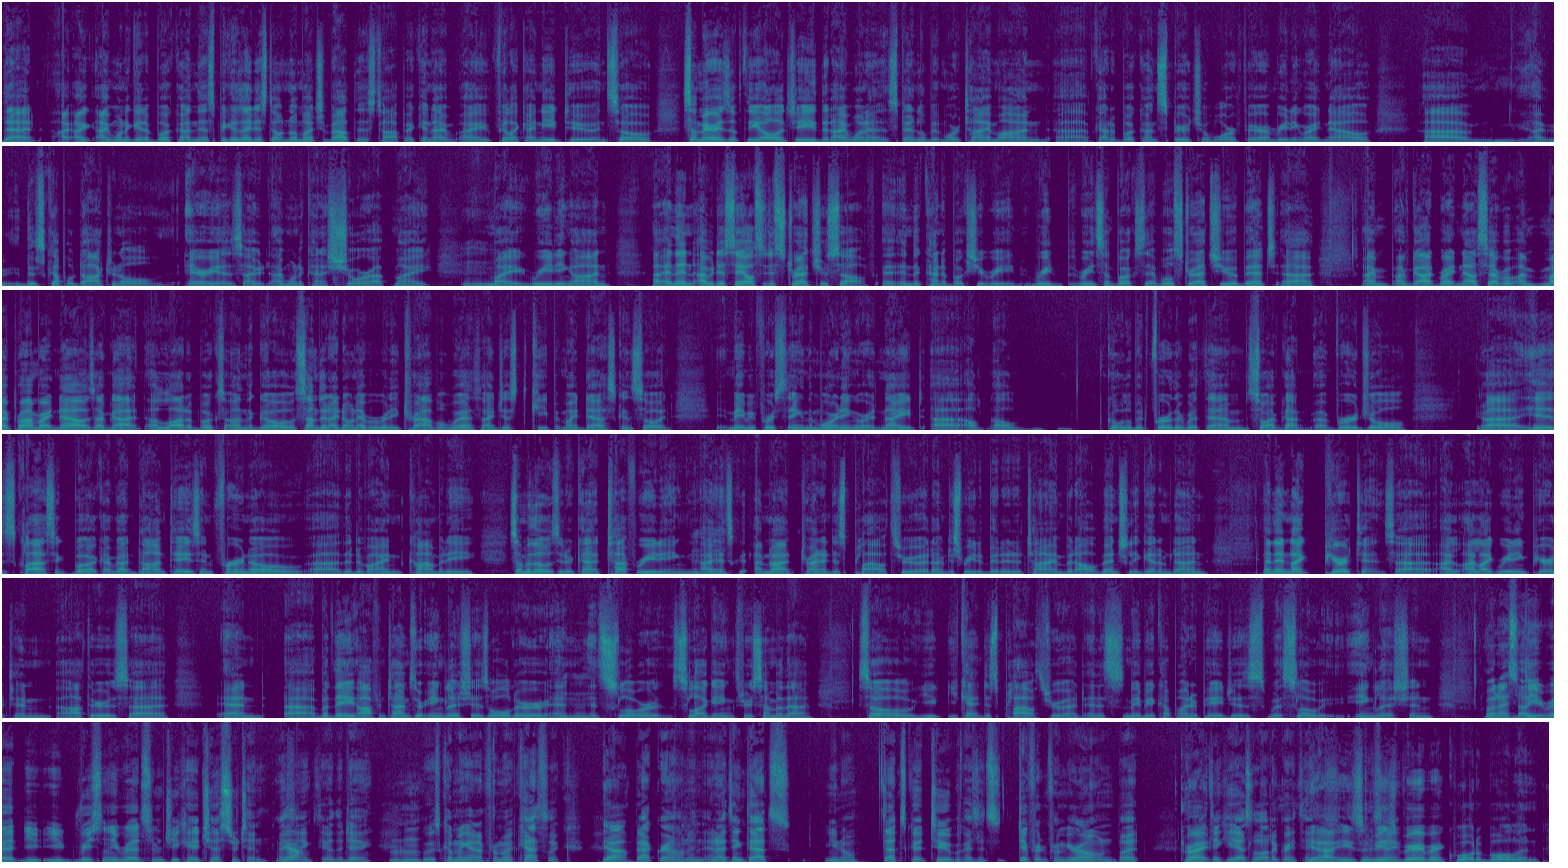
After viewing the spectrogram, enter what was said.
that I, I, I want to get a book on this because I just don't know much about this topic and I, I feel like I need to. And so, some areas of theology that I want to spend a little bit more time on. Uh, I've got a book on spiritual warfare I'm reading right now. Um, I, there's a couple doctrinal areas I, I want to kind of shore up my Mm-hmm. my reading on. Uh, and then I would just say also to stretch yourself in, the kind of books you read. Read read some books that will stretch you a bit. Uh, I'm I've got right now several. I'm, my problem right now is I've got a lot of books on the go. Some that I don't ever really travel with. I just keep at my desk, and so it, it maybe first thing in the morning or at night uh, I'll I'll go a little bit further with them. So I've got uh, Virgil uh, his classic book. I've got Dante's Inferno, uh, the Divine Comedy. Some of those that are kind of tough reading. I, it's, I'm not trying to just plow through it. I just read a bit at a time, but I'll eventually get them done. And then like Puritans, uh, I, I like reading Puritan authors, uh, and uh, but they oftentimes their English is older and it's slower slugging through some of that. So you you can't just plow through it, and it's maybe a couple hundred pages with slow English and. When I saw deep- you read, you, you recently read some G.K. Chesterton, I Yeah. think, the other day, Mhm. who was coming at it from a Catholic Yeah, background, and and I think that's you know that's good too because it's different from your own, but right. I think he has a lot of great things. Yeah, he's he's say. very very quotable and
